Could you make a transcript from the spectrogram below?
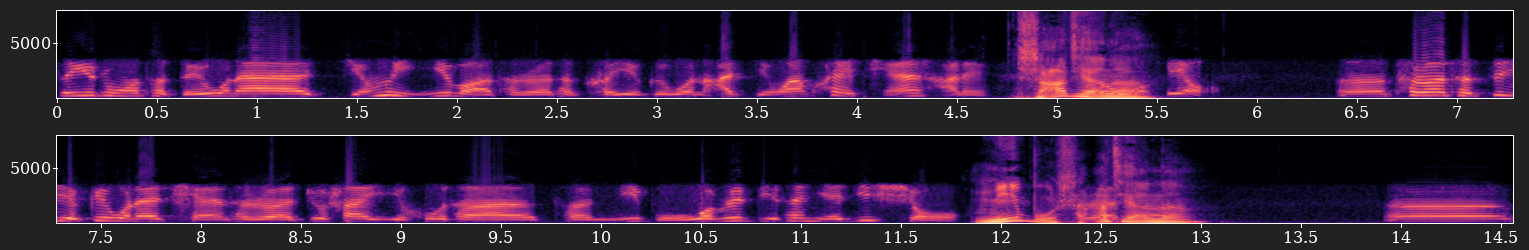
示一种他对我那敬意吧，他说他可以给我拿几万块钱啥的。啥钱呢？我不要。嗯，他说他自己给我那钱，他说就算以后他他弥补，我不是比他年纪小。弥补啥钱呢？嗯，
